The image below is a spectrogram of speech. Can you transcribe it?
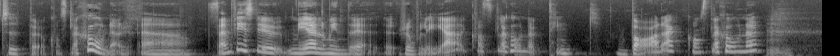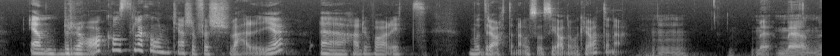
typer av konstellationer. Eh, sen finns det ju mer eller mindre roliga konstellationer, tänkbara konstellationer. Mm. En bra konstellation kanske för Sverige eh, hade varit Moderaterna och Socialdemokraterna. Mm. Men, men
